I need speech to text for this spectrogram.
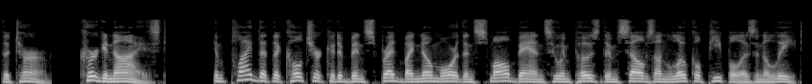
the term, Kurganized, implied that the culture could have been spread by no more than small bands who imposed themselves on local people as an elite.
